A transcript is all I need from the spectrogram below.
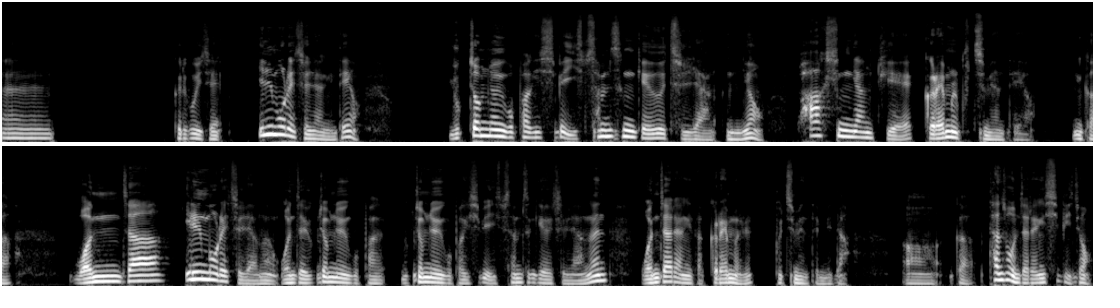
음, 그리고 이제 1몰의 질량인데요. 6.0 곱하기 10의 23승계의 질량은요. 화학식량 뒤에 g을 붙이면 돼요. 그러니까 원자 1몰의 질량은 원자 6.0 곱하기 6.0 곱하기 10의 23승계의 질량은 원자량에다 g을 붙이면 됩니다. 어, 그러니까 탄소 원자량이 10이죠.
